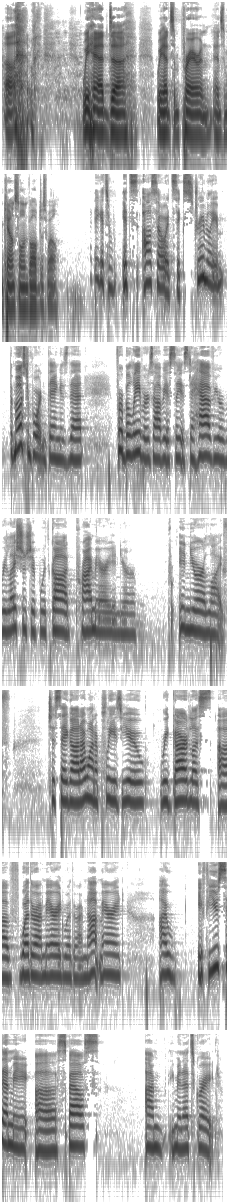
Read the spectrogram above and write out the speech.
Uh, we had uh, we had some prayer and, and some counsel involved as well. I think it's it's also it's extremely the most important thing is that for believers obviously is to have your relationship with God primary in your in your life. To say God, I want to please you regardless of whether I'm married, whether I'm not married. I if you send me a spouse, I'm I mean that's great.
